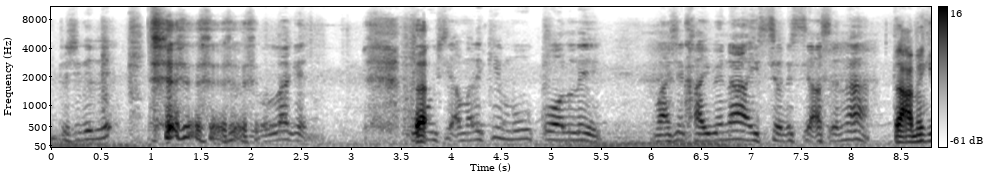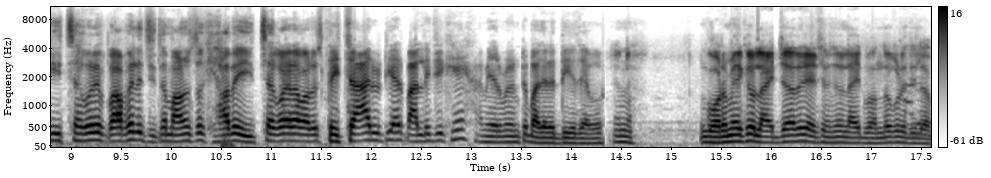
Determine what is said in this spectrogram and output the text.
একটু শিখে রে রসগোল্লা কেন? বলছি আমার কি মুখ করলে? মাসে খাইবে না ইচ্ছা নিশ্চয় আসে না। তা আমি কি ইচ্ছা করে পা ফেলেছি? তা মানুষ তো খাবে ইচ্ছা করে না মানুষ। তো এই চা রুটি আর পার্লে জি খেয়ে আমি এর একটু বাজারের দিকে যাব। গরমে কেউ লাইট জ্বালাতে যাচ্ছে না লাইট বন্ধ করে দিলাম।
